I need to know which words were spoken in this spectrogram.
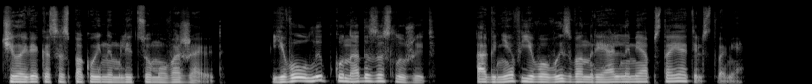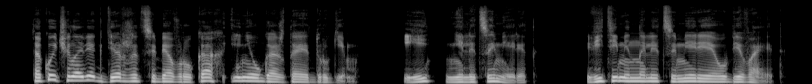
Человека со спокойным лицом уважают. Его улыбку надо заслужить, а гнев его вызван реальными обстоятельствами. Такой человек держит себя в руках и не угождает другим. И не лицемерит. Ведь именно лицемерие убивает.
